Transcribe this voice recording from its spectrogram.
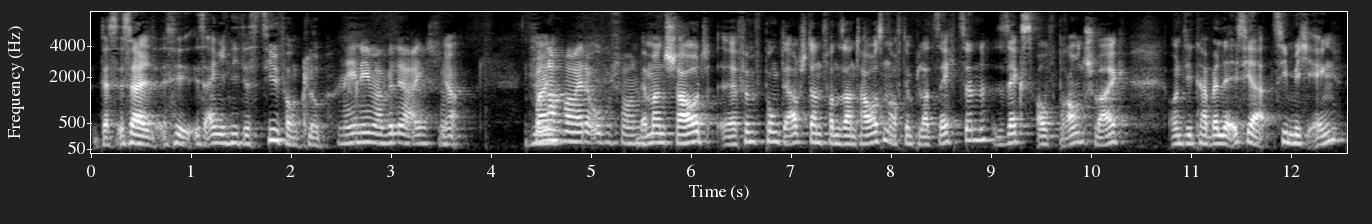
das ist halt, ist eigentlich nicht das Ziel vom Club. Nee, nee, man will ja eigentlich schon. Ja. Ich mein, noch mal weiter oben schauen. Wenn man schaut, äh, fünf Punkte Abstand von Sandhausen auf dem Platz 16, sechs auf Braunschweig und die Tabelle ist ja ziemlich eng.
